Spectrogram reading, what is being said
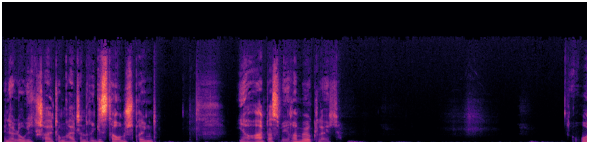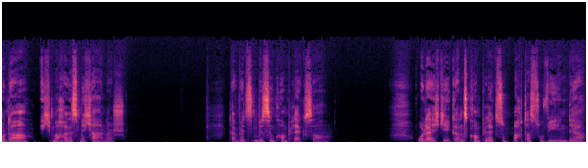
in der Logikschaltung halt ein Register umspringt. Ja, das wäre möglich. Oder ich mache es mechanisch. Dann wird es ein bisschen komplexer. Oder ich gehe ganz komplex und mache das so wie in der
